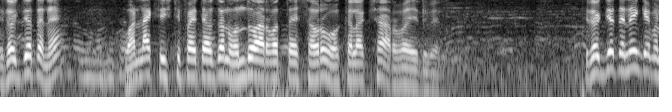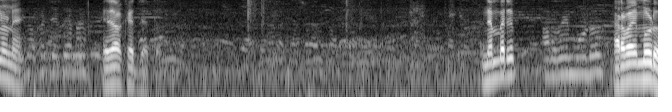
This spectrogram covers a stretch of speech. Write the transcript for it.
ಇದೊಂದು ಜೊತೆನೆ one lakh sixty five thousand ಒಂದು ಅರವತ್ತೈದು ಸಾವಿರ ఒక లక్ష అరవై ఐదు వేలు ఇదొక జతనే ఇంకేమైనా ఉన్నాయి ఇదొక జత. నెంబర్ అరవై మూడు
